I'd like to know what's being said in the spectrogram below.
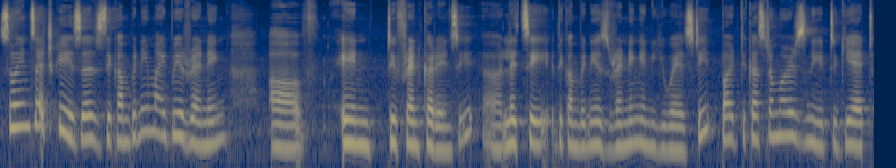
So in such cases, the company might be running uh, in different currency. Uh, let's say the company is running in usd but the customers need to get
